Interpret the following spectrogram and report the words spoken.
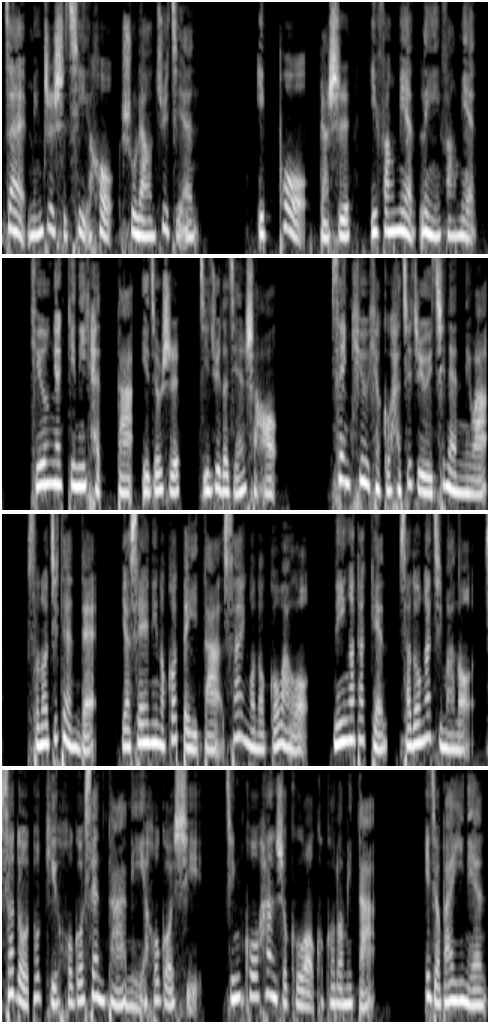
在明治时期以后数量剧减。一方表示一方面，另一方面，急激に減った，也就是急剧的减少。1981年，にはその時点で野生に残っていた最後の5羽を新潟県佐渡島の佐渡鳥保護センターに保護し人工繁殖を試みた。1981年，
